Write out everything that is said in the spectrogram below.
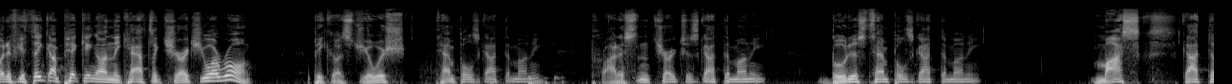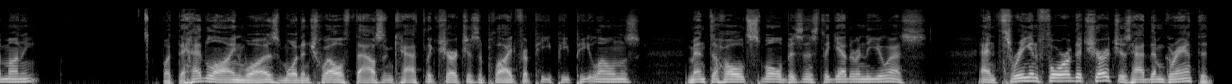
But if you think I'm picking on the Catholic Church, you are wrong, because Jewish temples got the money, Protestant churches got the money, Buddhist temples got the money, mosques got the money. But the headline was more than 12,000 Catholic churches applied for PPP loans meant to hold small business together in the U.S. And three and four of the churches had them granted.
